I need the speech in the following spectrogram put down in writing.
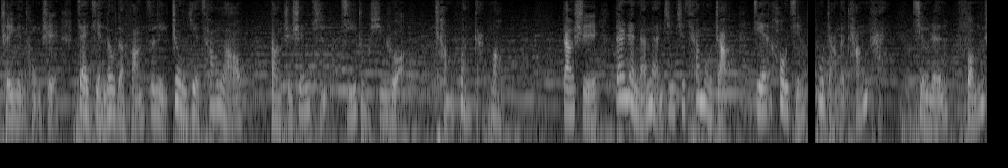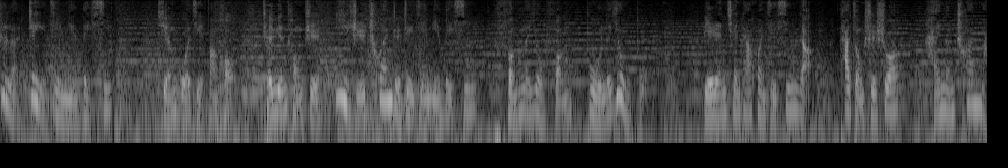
陈云同志在简陋的房子里昼夜操劳，导致身体极度虚弱，常患感冒。当时担任南满军区参谋长兼后勤部长的唐凯，请人缝制了这件棉背心。全国解放后，陈云同志一直穿着这件棉背心，缝了又缝，补了又补。别人劝他换件新的，他总是说还能穿吗？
